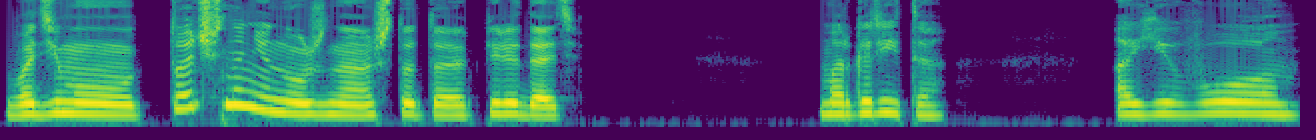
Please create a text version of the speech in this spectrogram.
Вадиму точно не нужно что-то передать? Маргарита, а его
